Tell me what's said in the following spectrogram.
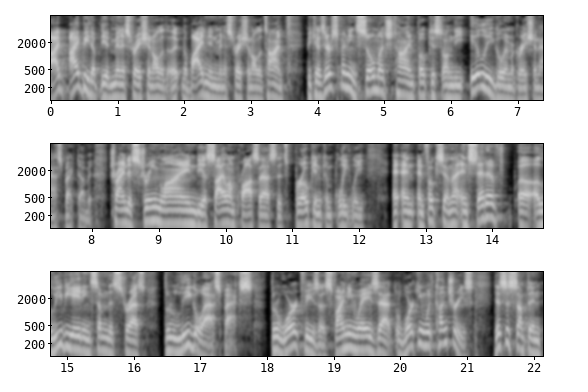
I, I beat up the administration, all the, the Biden administration all the time because they're spending so much time focused on the illegal immigration aspect of it, trying to streamline the asylum process that's broken completely and, and, and focusing on that instead of uh, alleviating some of the stress through legal aspects, through work visas, finding ways that working with countries. This is something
